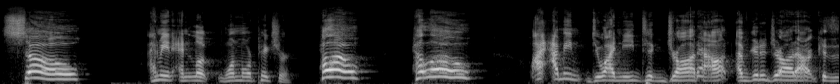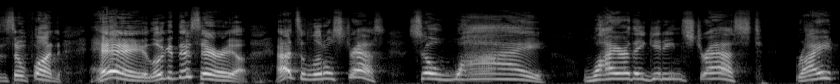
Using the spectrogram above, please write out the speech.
So, I mean, and look, one more picture. Hello, hello. I, I mean, do I need to draw it out? I'm going to draw it out because it's so fun. Hey, look at this area. That's a little stressed. So why? Why are they getting stressed? Right?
